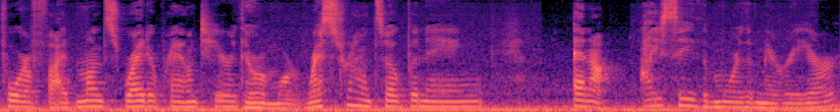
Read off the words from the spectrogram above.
four or five months, right around here, there are more restaurants opening. And I, I say the more the merrier.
